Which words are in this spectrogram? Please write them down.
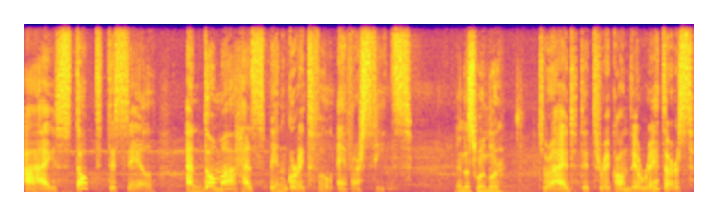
I stopped the sale, and Doma has been grateful ever since. And the swindler? Tried the trick on the raiders,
